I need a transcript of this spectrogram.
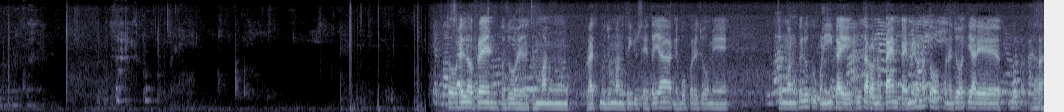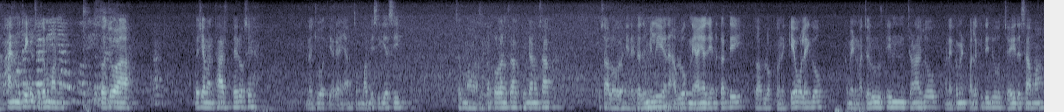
તો હેલો ફ્રેન્ડ તો જો હવે જમવાનું, રાતનું જમવાનું થઈ ગયું છે તૈયાર ને બપોરે જો મેં જમવાનું કર્યું હતું, પણ એ કાંઈ ઉતારવાનો ટાઈમ કાંઈ મળ્યો નહોતો. અને જો અત્યારે સાંજનું થઈ ગયું છે જમવાનું. તો જો આ દશામાન થાળ ધર્યો છે. અને જો અત્યારે અહીંયા જમવા બેસી ગયા છીએ. જમવામાં છે કંટોળાનું શાક, ભીંડાનું શાક. તો ચાલો હવે એની રીતે જમી લઈએ અને આ બ્લોગને અહીંયા જ એન્ડ કરી દઈએ. તો આ બ્લોગ તમને કેવો લાગ્યો? કમેન્ટમાં જરૂરથી જણાવજો અને કમેન્ટમાં લખી દેજો જય દશામાં.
